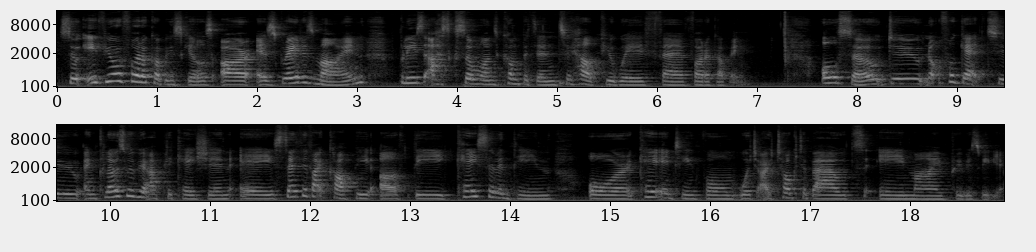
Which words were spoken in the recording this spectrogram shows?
So if your photocopying skills are as great as mine, please ask someone competent to help you with uh, photocopying. Also, do not forget to enclose with your application a certified copy of the K17 or K18 form, which I talked about in my previous video.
